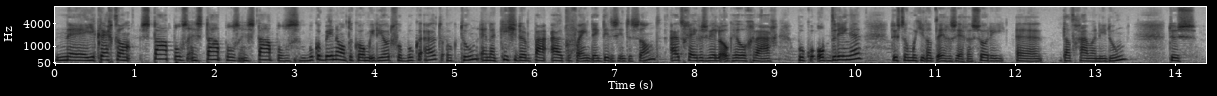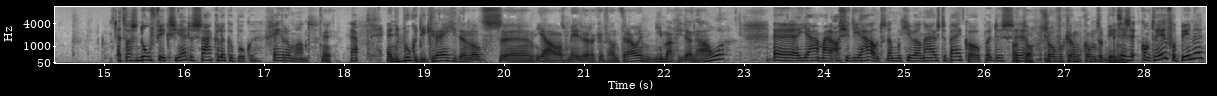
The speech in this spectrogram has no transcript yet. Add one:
Nee, je krijgt dan stapels en stapels en stapels boeken binnen. Want er komen idioot voor boeken uit, ook toen. En dan kies je er een paar uit waarvan je denkt, dit is interessant. Uitgevers willen ook heel graag boeken opdringen. Dus dan moet je dan tegen zeggen, sorry, uh, dat gaan we niet doen. Dus het was non-fictie, hè? dus zakelijke boeken, geen romans. Nee. Ja. En die boeken die krijg je dan als, uh, ja, als medewerker van Trouw en die mag je dan houden? Uh, ja, maar als je die houdt, dan moet je wel een huis erbij kopen. Dus, oh, toch, zoveel komt er binnen? Het is, komt heel veel binnen.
